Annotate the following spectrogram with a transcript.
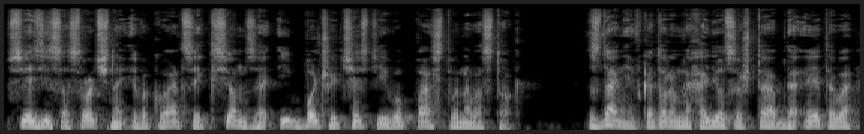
в связи со срочной эвакуацией Ксенза и большей части его паствы на восток. Здание, в котором находился штаб до этого,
